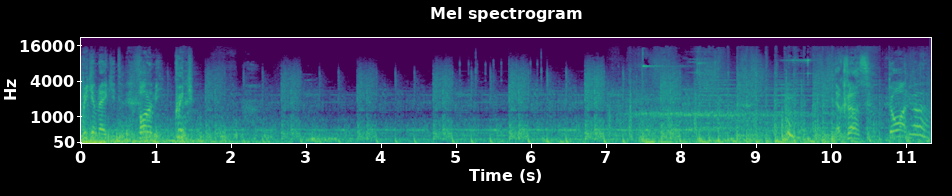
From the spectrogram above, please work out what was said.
We can make it. Follow me, quick. They're close. Go on.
